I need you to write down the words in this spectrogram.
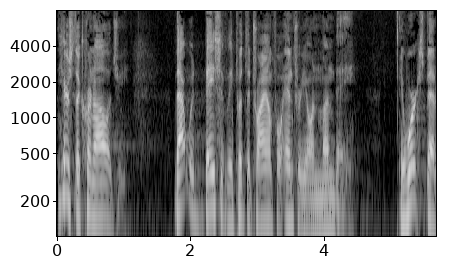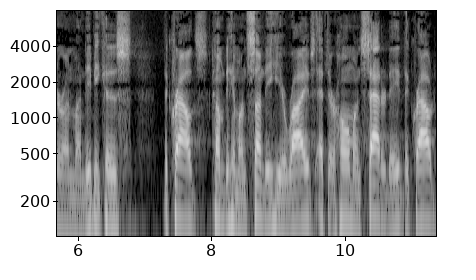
here's the chronology. That would basically put the triumphal entry on Monday. It works better on Monday because the crowds come to him on Sunday. He arrives at their home on Saturday. The crowd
